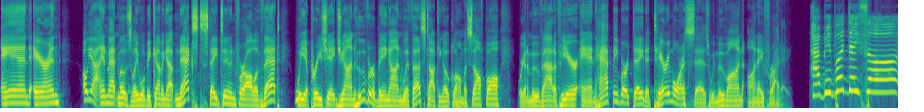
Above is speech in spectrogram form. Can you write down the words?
and Aaron. Oh, yeah, and Matt Mosley will be coming up next. Stay tuned for all of that. We appreciate John Hoover being on with us, talking Oklahoma softball. We're going to move out of here, and happy birthday to Terry Morris as we move on on a Friday. Happy birthday, son.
